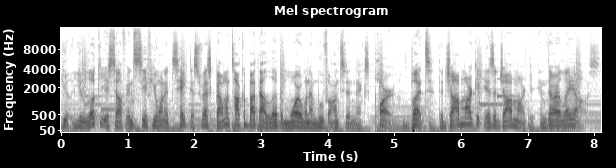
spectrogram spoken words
you, you look at yourself and see if you want to take this risk. But I want to talk about that a little bit more when I move on to the next part. But the job market is a job market and there are layoffs.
